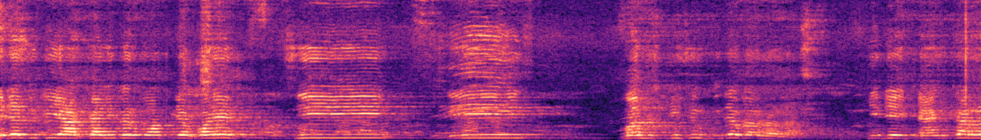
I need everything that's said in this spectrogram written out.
এটা যদি আকালিবের মধ্যে করেন সি মানুষ কিছু বুঝতে পারবে না। কিন্তু এই ব্যাংকাররা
